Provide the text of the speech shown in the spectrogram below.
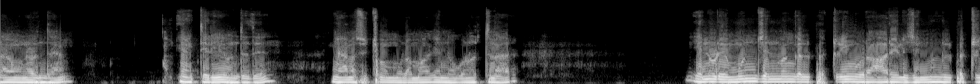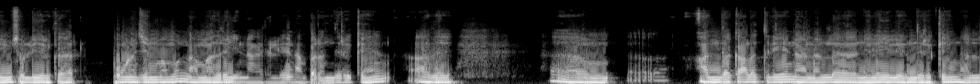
நான் உணர்ந்தேன். எனக்கு தெரிய வந்தது ஞான சுற்றமம் மூலமாக என்னை உணர்த்தினார். என்னுடைய முன் ஜென்மங்கள் பற்றியும் ஒரு ஆறேழு ஜென்மங்கள் பற்றியும் சொல்லியிருக்கார். போன ஜென்மமும் நான் மதுரை நகரிலே நான் பிறந்திருக்கேன். அது அந்த காலத்திலேயே நான் நல்ல நிலையில் இருந்திருக்கேன். நல்ல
